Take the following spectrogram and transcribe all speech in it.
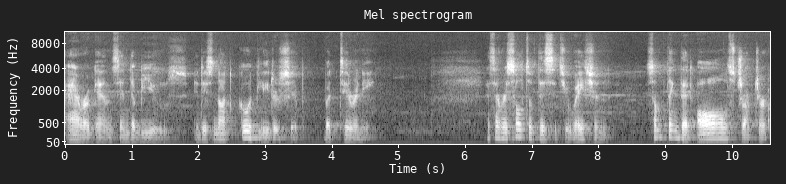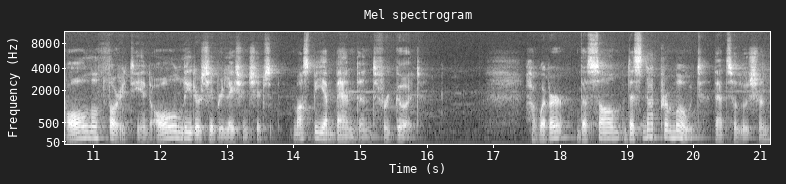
arrogance and abuse. It is not good leadership, but tyranny. As a result of this situation, something that all structure, all authority, and all leadership relationships must be abandoned for good. However, the psalm does not promote that solution.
